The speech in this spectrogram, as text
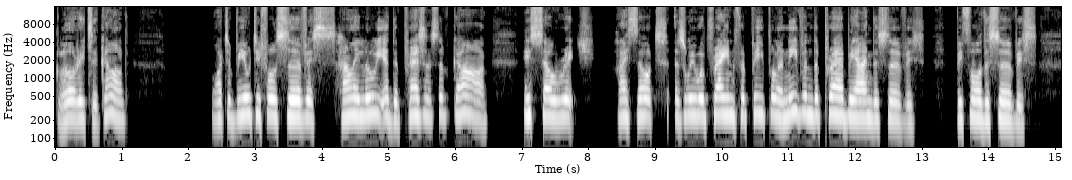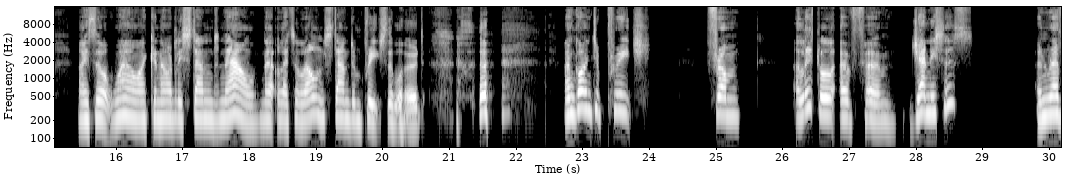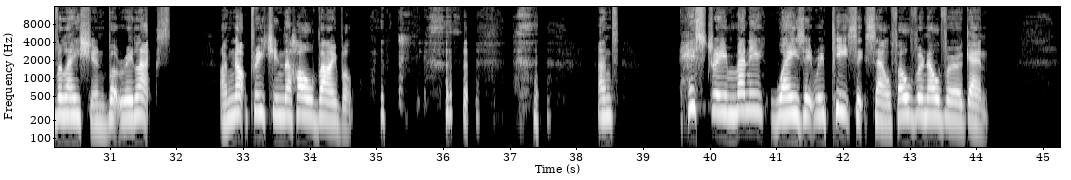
Glory to God. What a beautiful service. Hallelujah. The presence of God is so rich. I thought as we were praying for people and even the prayer behind the service, before the service, I thought, wow, I can hardly stand now, let alone stand and preach the word. I'm going to preach from a little of um, Genesis and Revelation, but relax. I'm not preaching the whole Bible. and history, in many ways, it repeats itself over and over again.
